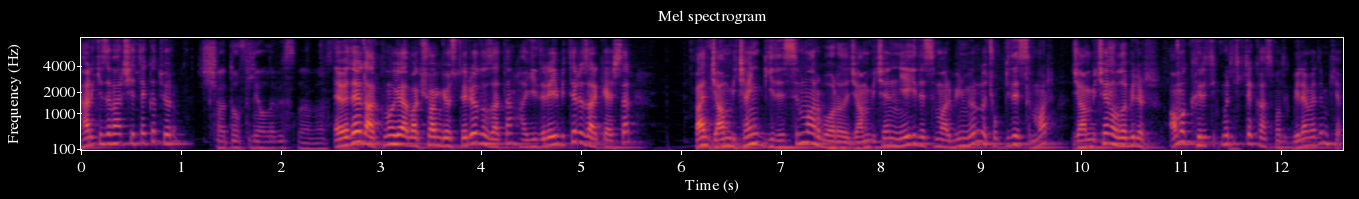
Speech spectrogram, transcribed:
herkese her şeyi tek atıyorum. Shadow Flea alabilirsin abi aslında. Evet evet aklıma gel bak şu an gösteriyor da zaten. Ha Hidra'yı bitiririz arkadaşlar. Ben Can Biçen gidesim var bu arada. Can Biçen'in niye gidesim var bilmiyorum da çok gidesim var. Can Biçen olabilir. Ama kritik mritik de kasmadık bilemedim ki.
